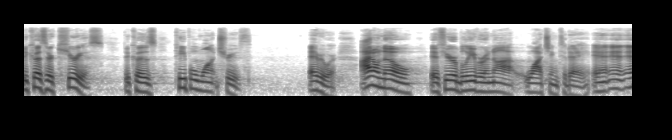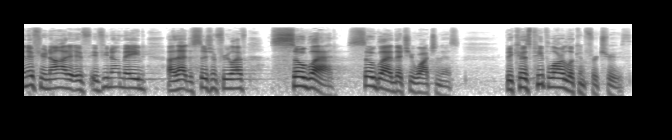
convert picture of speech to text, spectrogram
because they're curious, because people want truth everywhere. I don't know if you're a believer or not watching today. And, and, and if you're not, if, if you've not made uh, that decision for your life, so glad, so glad that you're watching this because people are looking for truth.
